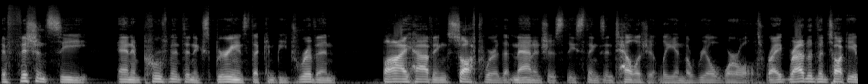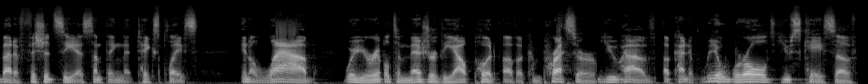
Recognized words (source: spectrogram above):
efficiency and improvement in experience that can be driven by having software that manages these things intelligently in the real world, right? Rather than talking about efficiency as something that takes place in a lab where you're able to measure the output of a compressor, you have a kind of real world use case of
